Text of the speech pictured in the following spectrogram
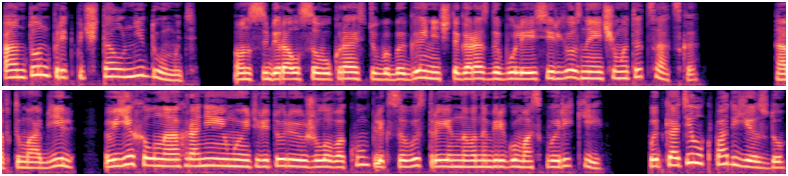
Антон предпочитал не думать. Он собирался украсть у ББГ нечто гораздо более серьезное, чем эта цацка. Автомобиль въехал на охраняемую территорию жилого комплекса, выстроенного на берегу Москвы-реки. Подкатил к подъезду.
